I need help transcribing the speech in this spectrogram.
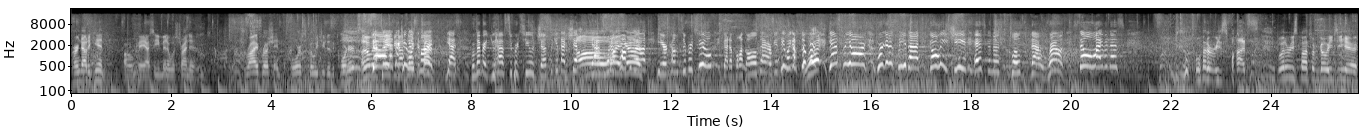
Burned out again. Okay, I see Mena was trying to drive rush and force Goichi to the corner. I don't Yo, want to say if you got actually really time. Yes, remember, you have Super 2 just to get that chip. Oh that's what oh I'm talking God. about. Here comes Super 2. Gotta block all of that. Are we gonna see Wake Up Super? What? Yes, we are. We're gonna see that. Goichi is gonna close that round. Still alive in this. What a response. What a response from Goichi here.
